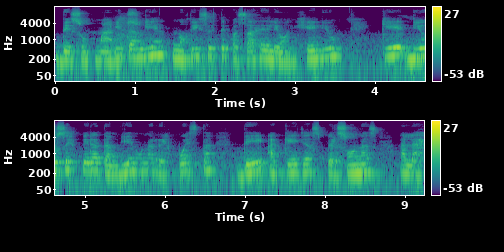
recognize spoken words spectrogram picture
de sus manos. Y también nos dice este pasaje del Evangelio que Dios espera también una respuesta de aquellas personas a las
